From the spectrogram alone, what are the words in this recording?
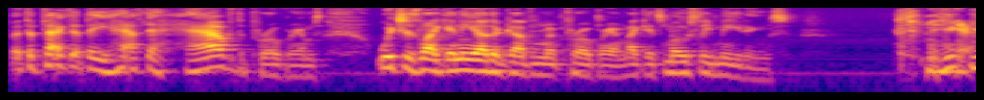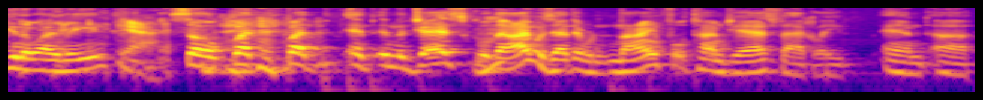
But the fact that they have to have the programs, which is like any other government program, like it's mostly meetings. You, you know what I mean? Yeah. So, but but in in the jazz school that mm-hmm. I was at, there were nine full time jazz faculty, and uh,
